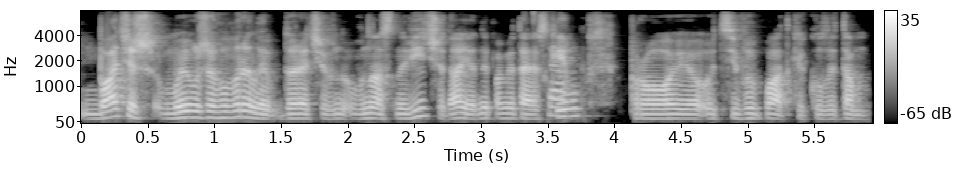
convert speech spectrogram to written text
бачиш, ми вже говорили, до речі, в, в нас на вічі, да, я не пам'ятаю з ким, про ці випадки, коли там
